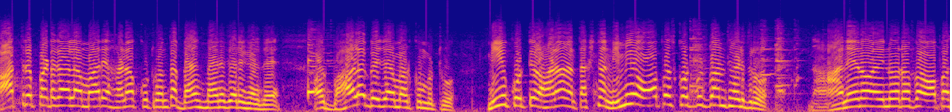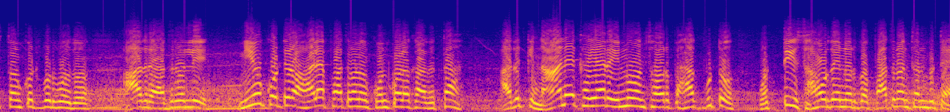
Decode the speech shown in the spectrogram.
ಪಾತ್ರೆ ಪಡಗಾಲ ಮಾರಿ ಹಣ ಕೊಟ್ರು ಅಂತ ಬ್ಯಾಂಕ್ ಮ್ಯಾನೇಜರ್ಗೆ ಹೇಳಿದೆ. ಅವ್ರು ಬಹಳ ಬೇಜಾರು ಮಾಡ್ಕೊಂಡ್ಬಿಟ್ರು ನೀವು ಕೊಟ್ಟಿರೋ ಹಣ ನಾನು ತಕ್ಷಣ ನಿಮಗೆ ವಾಪಸ್ ಕೊಟ್ಬಿಟ್ಬಾ ಅಂತ ಹೇಳಿದ್ರು. ನಾನೇನೋ ಐನೂರು ರೂಪಾಯಿ ವಾಪಸ್ ತಂದು ಕೊಟ್ಬಿಡ್ಬೋದು. ಆದ್ರೆ ಅದರಲ್ಲಿ ನೀವು ಕೊಟ್ಟಿರೋ ಹಳೆ ಪಾತ್ರೆಗಳನ್ನ ಕೊಂಡ್ಕೊಳಕ್ಕಾಗತ್ತಾ? ಅದಕ್ಕೆ ನಾನೇ ಕೈಯಾರೆ ಇನ್ನೂ ಒಂದ್ ಸಾವಿರ ರೂಪಾಯಿ ಹಾಕ್ಬಿಟ್ಟು ಒಟ್ಟಿಗೆ ಸಾವಿರದ ಐನೂರು ರೂಪಾಯಿ ಪಾತ್ರೆಗಳನ್ನ ತಂದ್ಬಿಟ್ಟೆ.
